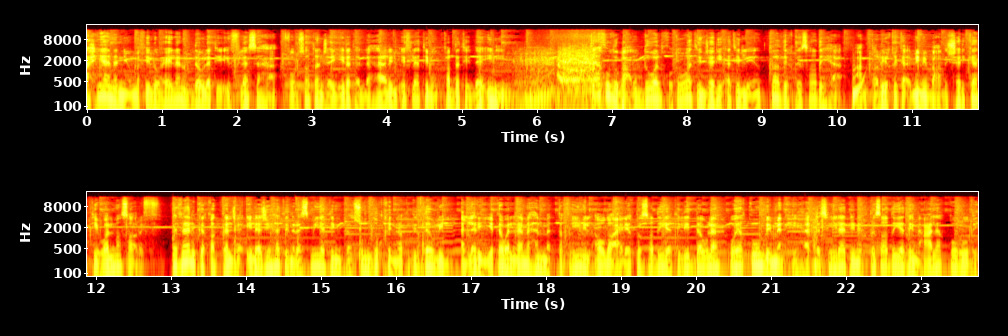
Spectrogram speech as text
أحيانا يمثل إعلان الدولة إفلاسها فرصة جيدة لها للإفلات من قبضة الدائنين. تأخذ بعض الدول خطوات جريئة لإنقاذ اقتصادها عن طريق تأميم بعض الشركات والمصارف. كذلك قد تلجأ إلى جهات رسمية كصندوق النقد الدولي الذي يتولى مهمة تقييم الأوضاع الاقتصادية للدولة ويقوم بمنحها تسهيلات اقتصادية على قروضه.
